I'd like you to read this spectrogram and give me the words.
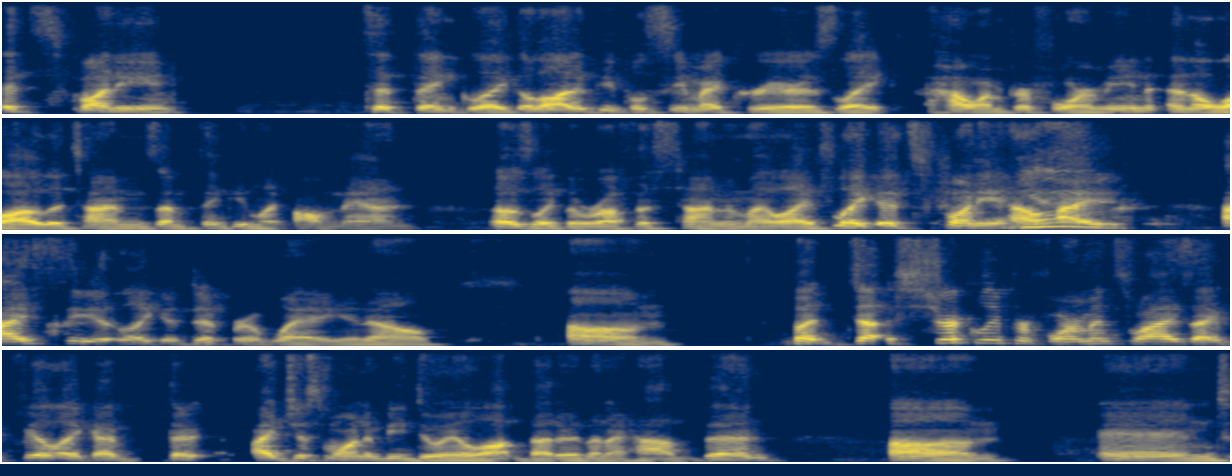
it's funny to think like a lot of people see my career as like how I'm performing and a lot of the times I'm thinking like oh man that was like the roughest time in my life. Like it's funny how I I see it like a different way you know? Um but d- strictly performance wise I feel like I've there I just want to be doing a lot better than I have been. Um and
